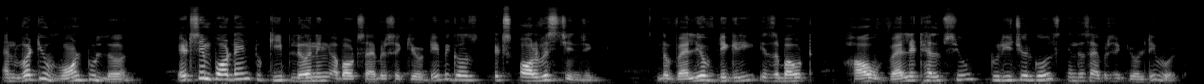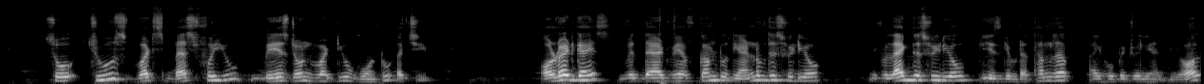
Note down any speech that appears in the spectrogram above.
and what you want to learn. It's important to keep learning about cybersecurity because it's always changing. The value of degree is about how well it helps you to reach your goals in the cybersecurity world. So choose what's best for you based on what you want to achieve. Alright guys, with that we have come to the end of this video. If you like this video, please give it a thumbs up. I hope it really helped you all.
